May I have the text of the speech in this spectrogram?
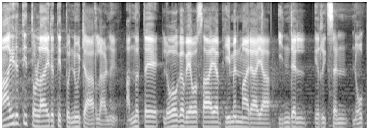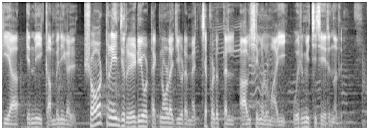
ആയിരത്തി തൊള്ളായിരത്തി തൊണ്ണൂറ്റാറിലാണ് അന്നത്തെ ലോക വ്യവസായ ഭീമന്മാരായ ഇന്റൽ ഇറിക്സൺ നോക്കിയ എന്നീ കമ്പനികൾ ഷോർട്ട് റേഞ്ച് റേഡിയോ ടെക്നോളജിയുടെ മെച്ചപ്പെടുത്തൽ ആവശ്യങ്ങളുമായി ഒരുമിച്ച് ചേരുന്നത്.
